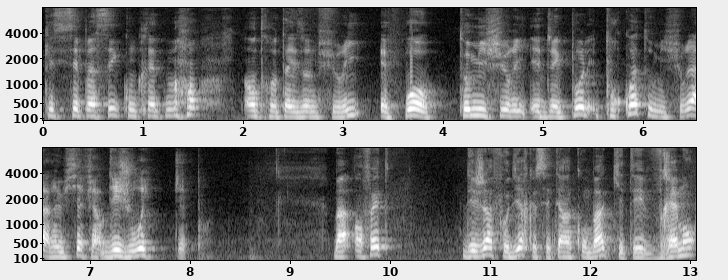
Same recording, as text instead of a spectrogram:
Qu'est-ce qui s'est passé concrètement entre Tyson Fury et wow, Tommy Fury et Jack Paul? Pourquoi Tommy Fury a réussi à faire déjouer Jack Paul? Bah, en fait, déjà, faut dire que c'était un combat qui était vraiment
